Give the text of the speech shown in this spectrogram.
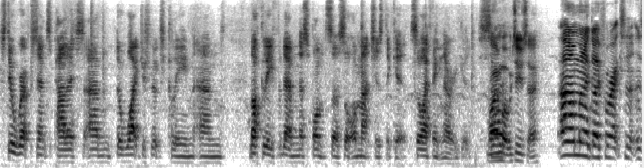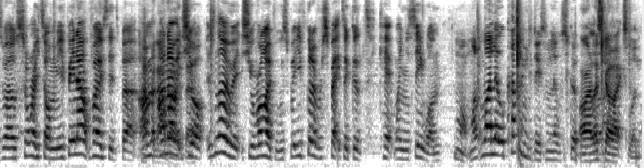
Still represents Palace, and the white just looks clean. And luckily for them, the sponsor sort of matches the kit, so I think very good. So- Ryan, what would you say? I'm gonna go for excellent as well. Sorry, Tom, you've been outvoted, but I'm, been I know it's there. your, it's no, it's your rivals, but you've got to respect a good kit when you see one. What, my, my little cousin could do some little scribble. All right, let's go excellent.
